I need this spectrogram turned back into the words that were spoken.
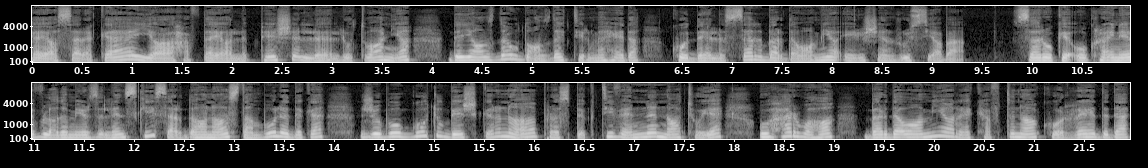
یا سرکه یا هفته یا لپیش لوتوانیا ده یانزده و دانزده تیرمه ده که ده سر بردوامی ایریشن روسیا به. سروک اوکراین ولادیمیر زلنسکی سردانا استانبول دکه جبو گوتو بیشکرنا پرسپکتیو ناتوی و هر وها بردوامی رکفتنا که رید ده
